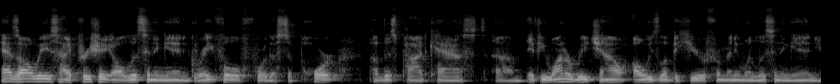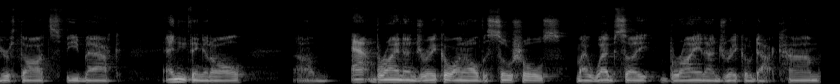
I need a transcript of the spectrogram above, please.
As always, I appreciate y'all listening in. Grateful for the support of this podcast. Um, if you want to reach out, always love to hear from anyone listening in, your thoughts, feedback, anything at all. Um, at Brian Ondrako on all the socials, my website, brianondrako.com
